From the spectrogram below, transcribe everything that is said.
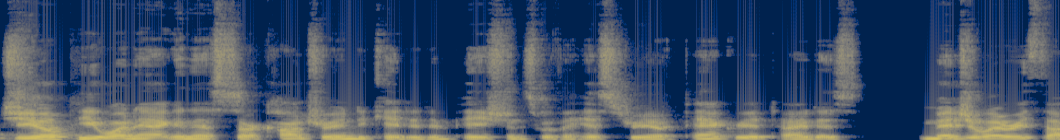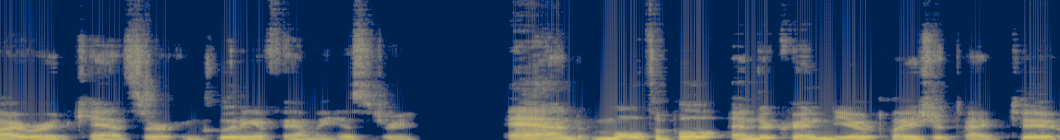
GLP 1 agonists are contraindicated in patients with a history of pancreatitis, medullary thyroid cancer, including a family history, and multiple endocrine neoplasia type 2.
